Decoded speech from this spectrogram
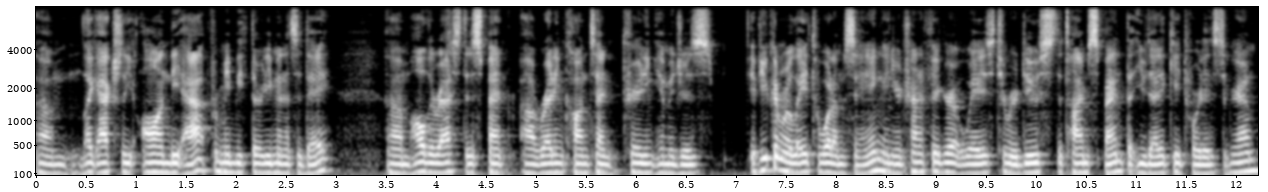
um, like actually on the app for maybe thirty minutes a day. Um, all the rest is spent uh, writing content, creating images, if you can relate to what I'm saying and you're trying to figure out ways to reduce the time spent that you dedicate toward Instagram,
